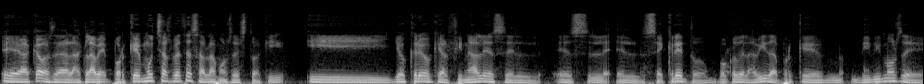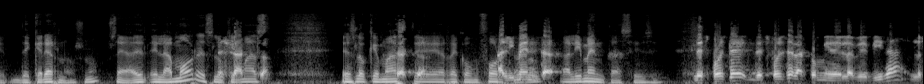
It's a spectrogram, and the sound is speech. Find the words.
Eh, acabas de dar la clave, porque muchas veces hablamos de esto aquí y yo creo que al final es el, es el, el secreto un poco de la vida, porque vivimos de, de querernos, ¿no? O sea, el, el amor es lo que más es lo que más Exacto. te reconforta. ¿no? Alimenta. Alimenta, sí, sí. Después de después de la comida y la bebida, lo,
